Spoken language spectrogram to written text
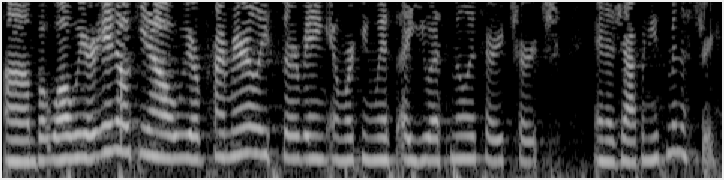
Um, but while we were in Okinawa, we were primarily serving and working with a U.S. military church and a Japanese ministry.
